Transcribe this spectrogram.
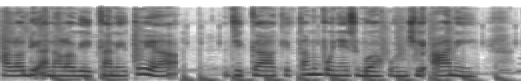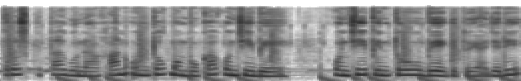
kalau dianalogikan itu ya jika kita mempunyai sebuah kunci A nih terus kita gunakan untuk membuka kunci B kunci pintu B gitu ya. Jadi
